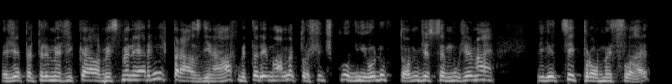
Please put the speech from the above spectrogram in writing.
takže Petr mi říkal, my jsme na jarních prázdninách, my tady máme trošičku výhodu v tom, že se můžeme ty věci promyslet.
